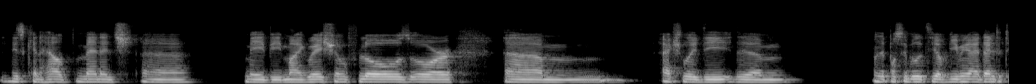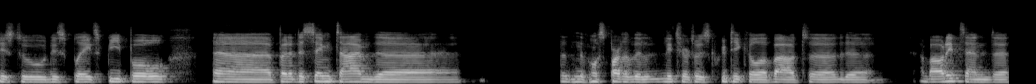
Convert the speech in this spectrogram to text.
this can help manage maybe migration flows or um, actually the the um, the possibility of giving identities to displaced people, uh, but at the same time, the, the, the most part of the literature is critical about uh, the about it and uh,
